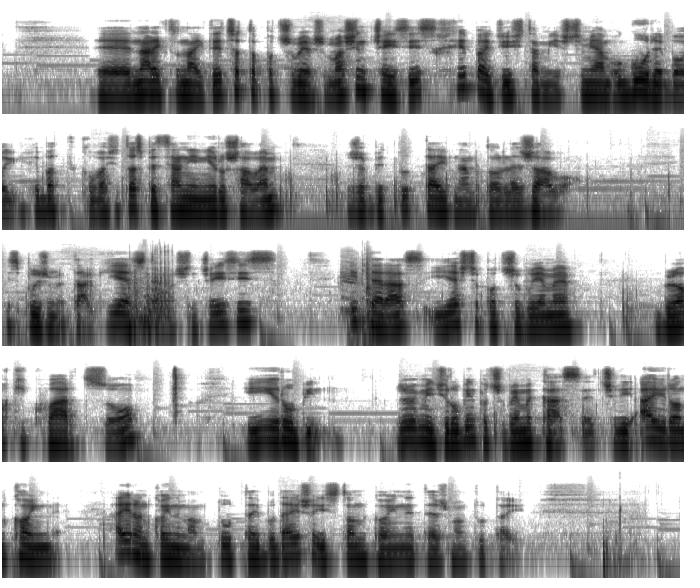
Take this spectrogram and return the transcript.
na elektronity. Co to potrzebujemy? Machine Chases chyba gdzieś tam jeszcze miałem u góry, bo chyba tylko właśnie to specjalnie nie ruszałem żeby tutaj nam to leżało. I spójrzmy, tak, jest to Machine Chases. I teraz jeszcze potrzebujemy bloki kwarcu i rubin. Żeby mieć rubin potrzebujemy kasy, czyli iron coiny. Iron coiny mam tutaj bodajże i stone coiny też mam tutaj.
